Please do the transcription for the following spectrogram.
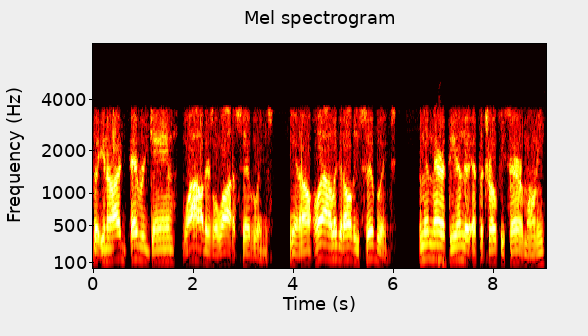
But, you know, I'd, every game, wow, there's a lot of siblings. You know, wow, look at all these siblings. And then there at the end of, at the trophy ceremony,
